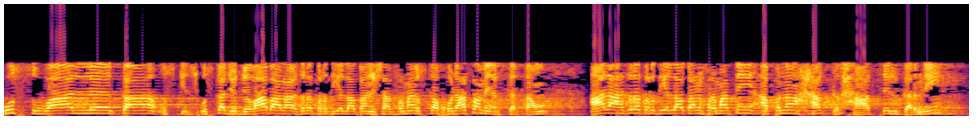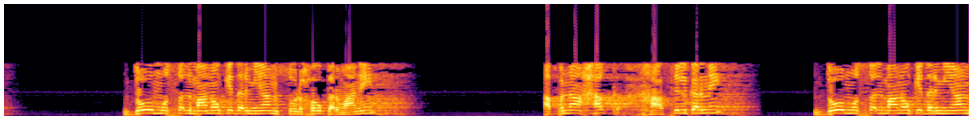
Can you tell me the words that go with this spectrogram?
اس سوال کا، اس کا جو جواب اعلیٰ حضرت رضی اللہ تعالیٰ نے فرمایا، اس کا خلاصہ میں عرض کرتا ہوں۔ اعلیٰ حضرت رضی اللہ تعالیٰ فرماتے ہیں، اپنا حق حاصل کرنے، دو مسلمانوں کے درمیان سلحو کروانے اپنا حق حاصل کرنے، دو مسلمانوں کے درمیان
